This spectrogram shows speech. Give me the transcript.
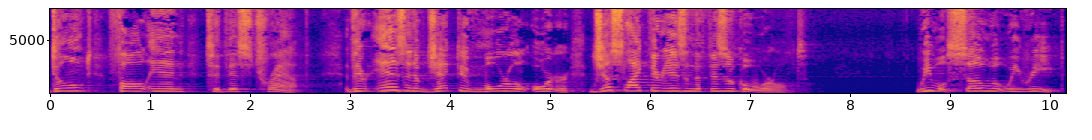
don't fall into this trap. There is an objective moral order, just like there is in the physical world. We will sow what we reap.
